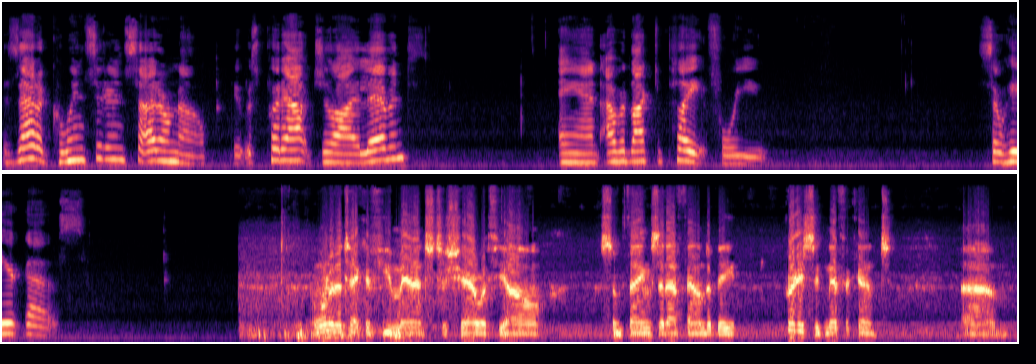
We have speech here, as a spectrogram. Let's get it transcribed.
is that a coincidence I don't know it was put out July 11th and I would like to play it for you. So here it goes. I wanted to take a few minutes to share with y'all some things that I found to be pretty significant, um,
